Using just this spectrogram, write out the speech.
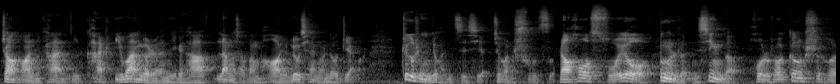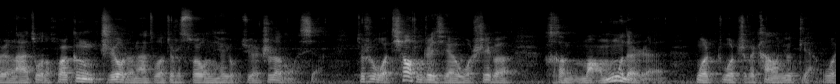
这样的话，你看，你看一万个人，你给他亮个小灯泡，有六千个人都点了，这个事情就很机械，就很数字。然后所有更人性的，或者说更适合人来做的，或者更只有人来做的，就是所有那些有觉知的东西。就是我跳出这些，我是一个很盲目的人。我我只会看到一个点，我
